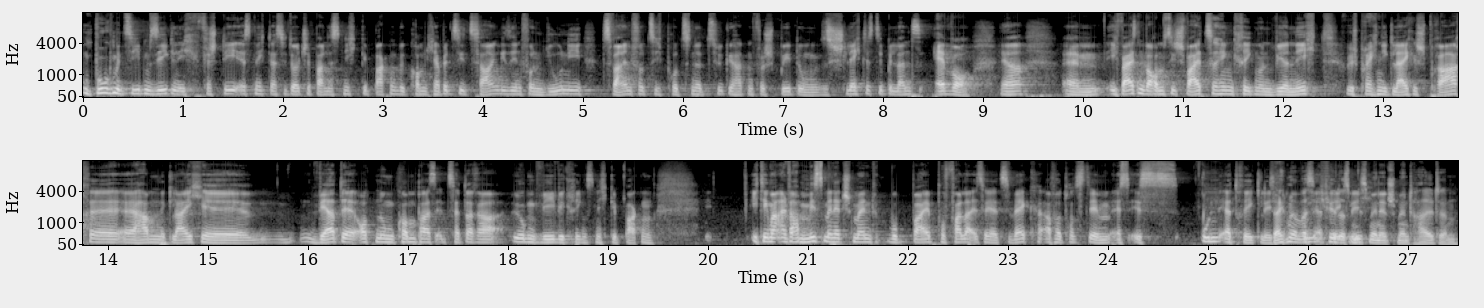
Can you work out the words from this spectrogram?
ein Buch mit sieben Siegeln. Ich verstehe es nicht, dass die Deutsche Bahn es nicht gebacken bekommt. Ich habe jetzt die Zahlen gesehen von Juni. 42 Prozent der Züge hatten Verspätungen. Das ist die schlechteste Bilanz ever. Ja, ähm, ich weiß nicht, warum es die Schweizer hinkriegen und wir nicht. Wir sprechen die gleiche Sprache, äh, haben eine gleiche Werteordnung, Kompass etc. Irgendwie, wir kriegen es nicht gebacken. Ich denke mal einfach Missmanagement, wobei Pofalla ist ja jetzt weg, aber trotzdem, es ist unerträglich. Sag mal, was ich für das Missmanagement halte.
